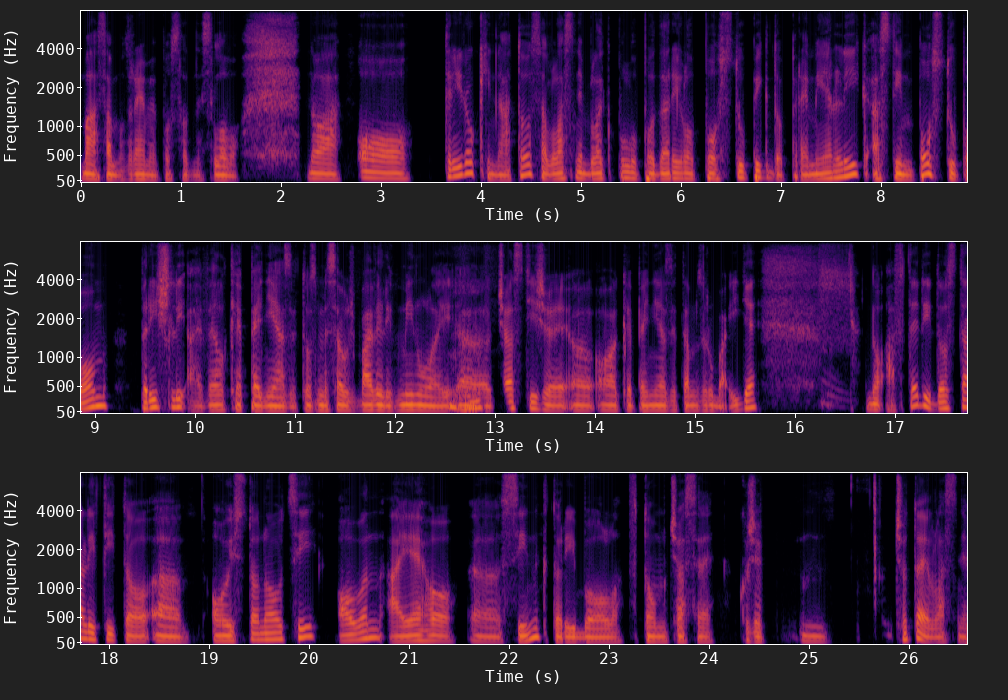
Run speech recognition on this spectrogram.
má samozrejme posledné slovo. No a o Tri roky na to sa vlastne Blackpoolu podarilo postúpiť do Premier League a s tým postupom prišli aj veľké peniaze. To sme sa už bavili v minulej uh-huh. časti, že uh, o aké peniaze tam zhruba ide. No a vtedy dostali títo uh, Oystonovci, Owen a jeho syn, ktorý bol v tom čase akože čo to je vlastne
